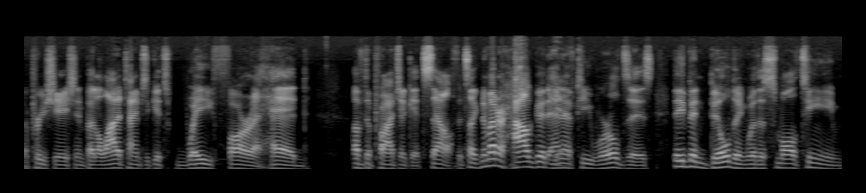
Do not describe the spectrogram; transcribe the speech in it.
appreciation but a lot of times it gets way far ahead of the project itself. It's like no matter how good yeah. NFT Worlds is, they've been building with a small team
